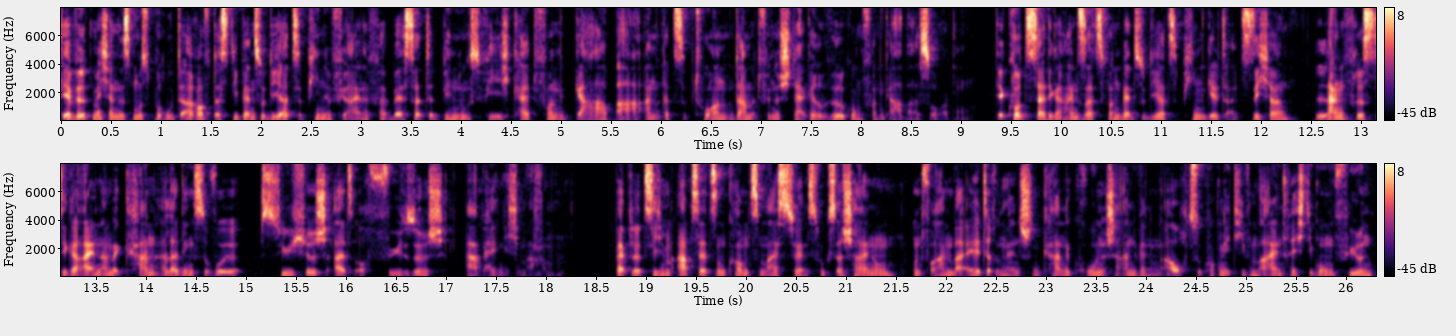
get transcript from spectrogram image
Der Wirkmechanismus beruht darauf, dass die Benzodiazepine für eine verbesserte Bindungsfähigkeit von GABA an Rezeptoren und damit für eine stärkere Wirkung von GABA sorgen. Der kurzzeitige Einsatz von Benzodiazepinen gilt als sicher. Langfristige Einnahme kann allerdings sowohl psychisch als auch physisch abhängig machen. Bei plötzlichem Absetzen kommt es meist zu Entzugserscheinungen und vor allem bei älteren Menschen kann eine chronische Anwendung auch zu kognitiven Beeinträchtigungen führen.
